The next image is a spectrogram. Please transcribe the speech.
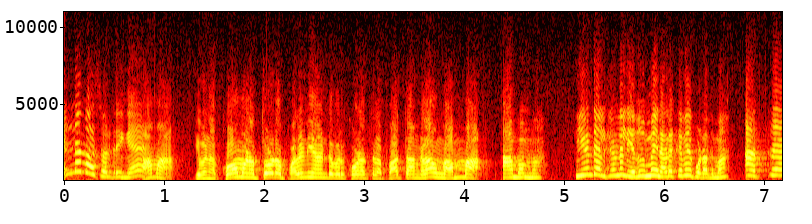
என்னம்மா சொல்றீங்க? ஆமா இவனை கோமணத்தோட பழனி ஆண்டவர் கோலத்துல பார்த்தாங்களா உங்க அம்மா? ஆமாம்மா தீண்டல் கிண்டல் எதுவுமே நடக்கவே கூடாதுமா அத்தை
